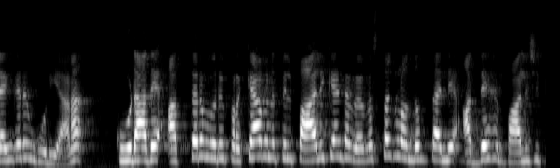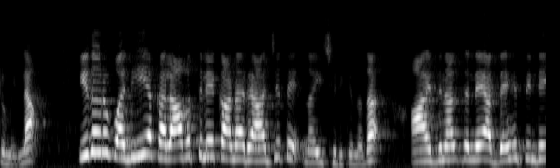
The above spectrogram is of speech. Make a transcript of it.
ലംഘനം കൂടിയാണ്. കൂടാതെ അത്തരം ഒരു പ്രഖ്യാപനത്തിൽ പാലിക്കേണ്ട വ്യവസ്ഥകളൊന്നും തന്നെ അദ്ദേഹം പാലിച്ചിട്ടുമില്ല. ഇതൊരു വലിയ കലാപത്തിലേക്കാണ് രാജ്യത്തെ നയിച്ചിരിക്കുന്നത്. ആയതിനാൽ തന്നെ അദ്ദേഹത്തിന്റെ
